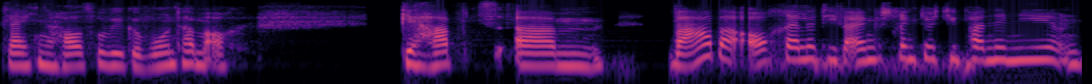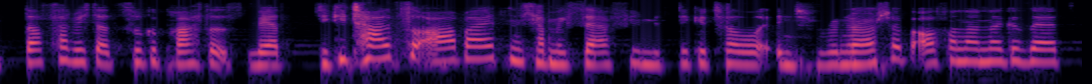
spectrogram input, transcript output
gleichen Haus, wo wir gewohnt haben, auch gehabt, ähm, war aber auch relativ eingeschränkt durch die Pandemie und das habe ich dazu gebracht, es mehr digital zu arbeiten. Ich habe mich sehr viel mit Digital Entrepreneurship auseinandergesetzt,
